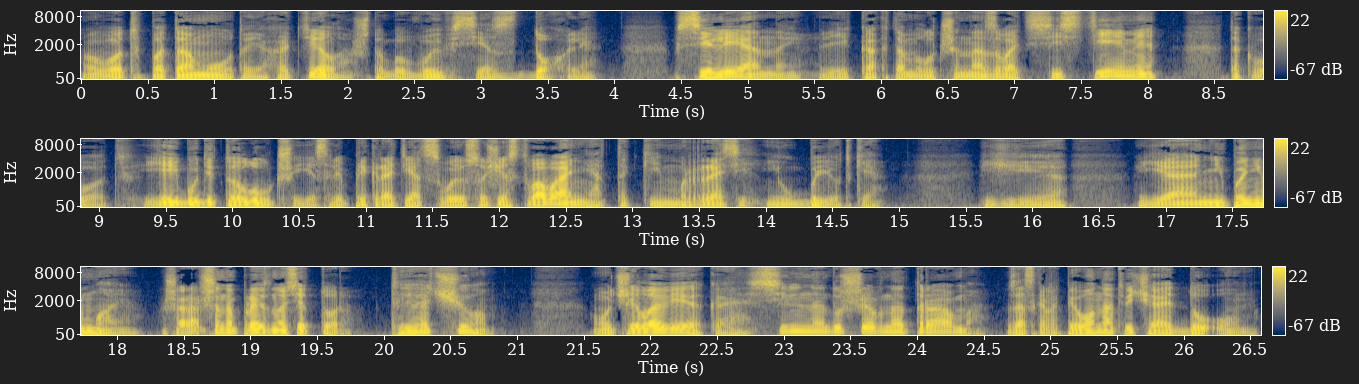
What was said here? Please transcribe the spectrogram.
Вот потому-то я хотел, чтобы вы все сдохли. Вселенной, или как там лучше назвать, системе, Так вот, ей будет лучше, если прекратят свое существование такие мрази и ублюдки. «Я... я не понимаю», — шарашенно произносит Тор. «Ты о чем?» «У человека сильная душевная травма», — за Скорпиона отвечает Дуум.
